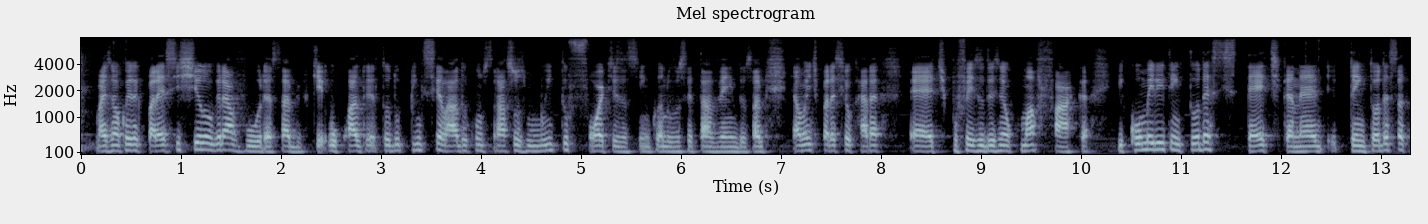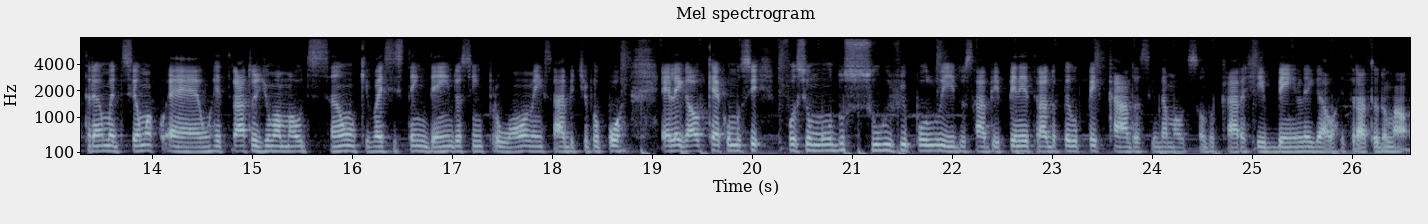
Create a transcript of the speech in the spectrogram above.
mas é uma coisa que parece estilogravura, sabe? Porque o quadro é todo pincelado com os traços muito fortes, assim, quando você tá vendo, sabe? Realmente parece que o cara, é, tipo, fez o desenho com uma faca. E como ele tem toda essa estética, né? Tem toda essa trama de ser uma, é, um retrato de uma maldição que vai se estendendo assim pro homem, sabe? Tipo, pô, é legal que é como se fosse um mundo sujo e poluído, sabe? Penetrado pelo pecado, assim, da maldição do cara. Achei bem legal o retrato do mal.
